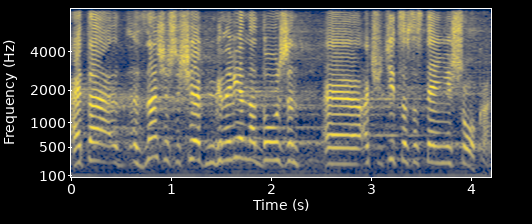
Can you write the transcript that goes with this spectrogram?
Это значит, что человек мгновенно должен э, очутиться в состоянии шока.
